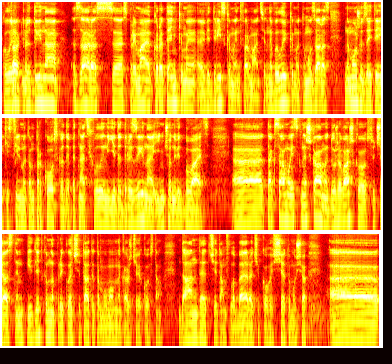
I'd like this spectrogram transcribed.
коли Так, так. людина зараз е, сприймає коротенькими е, відрізками інформацію, невеликими, тому зараз не можуть зайти якісь фільми там Тарковського, де 15 хвилин їде дрезина і нічого не відбувається. Е, Так само і з книжками дуже важко сучасним підліткам, наприклад, читати там, умовно кажучи, якогось там Данте, чи там Флабера, чи когось ще, тому що. Е,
